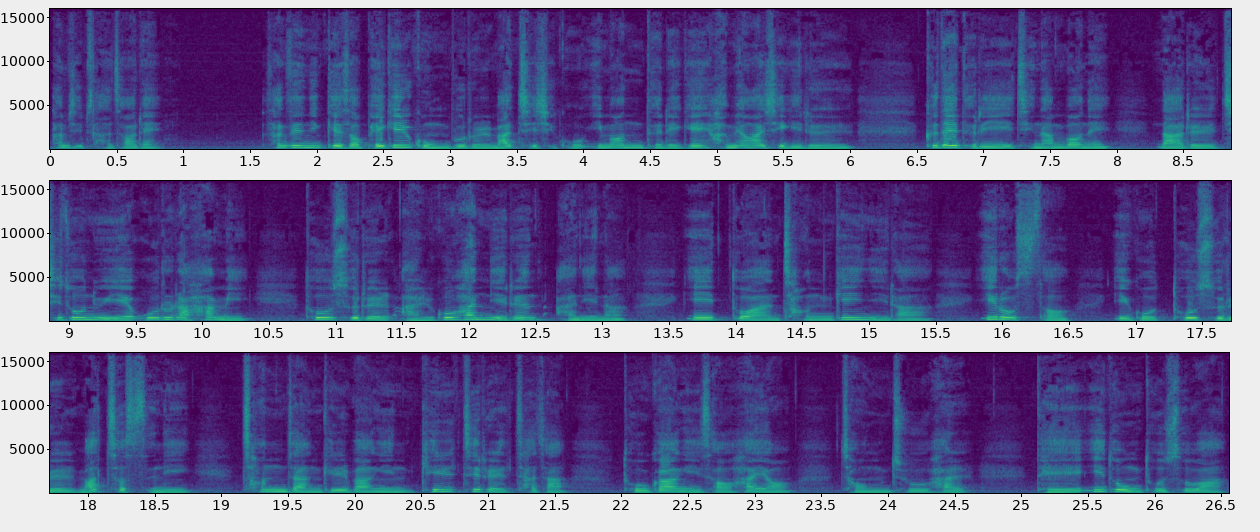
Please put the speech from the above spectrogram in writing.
34절에 상제님께서 100일 공부를 마치시고 임원들에게 하명하시기를 그대들이 지난번에 나를 지돈 위에 오르라 함이 도수를 알고 한 일은 아니나 이 또한 천기니라 이로써 이곳 도수를 마쳤으니 천장 길방인 길지를 찾아 도강이서 하여 정주할 대이동 도수와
